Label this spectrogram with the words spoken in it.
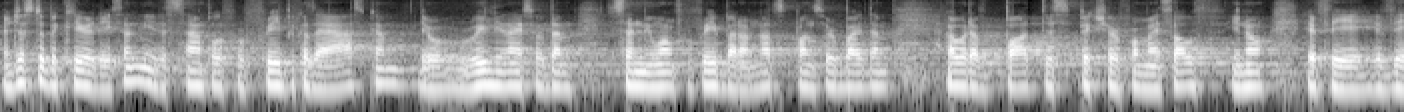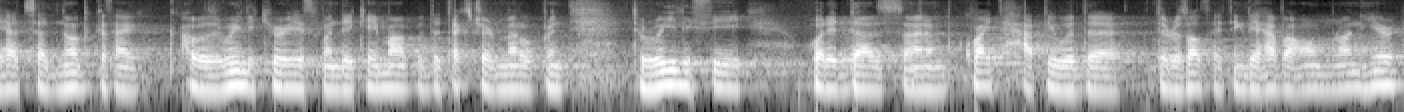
And just to be clear, they sent me the sample for free because I asked them. They were really nice of them to send me one for free, but I'm not sponsored by them. I would have bought this picture for myself, you know, if they if they had said no, because I I was really curious when they came out with the textured metal print to really see what it does, and I'm quite happy with the the results. I think they have a home run here,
